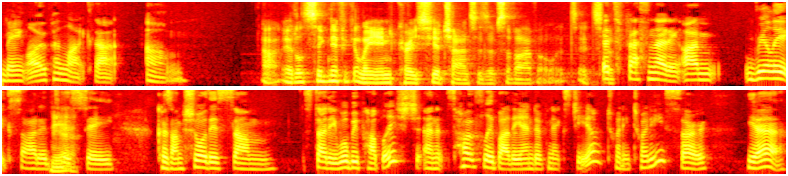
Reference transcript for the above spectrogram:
being open like that. Um, Uh, it'll significantly increase your chances of survival. It's it's, it's fascinating. I'm really excited Yeah. to see because I'm sure this um, study will be published and it's hopefully by the end of next year, 2020. So yeah,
